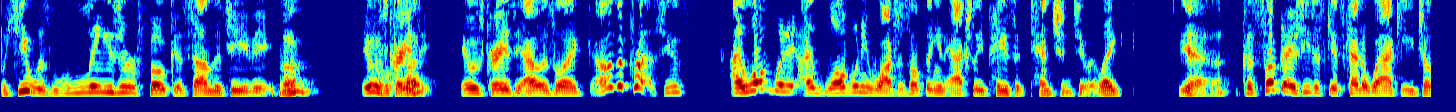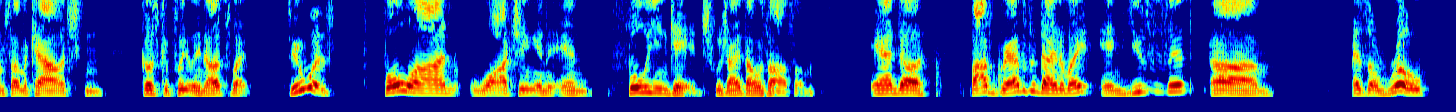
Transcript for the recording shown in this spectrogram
But he was laser focused on the TV. Huh? It was Okay. crazy. It was crazy. I was like, I was impressed. He was. I love when it, I love when he watches something and actually pays attention to it. Like Yeah. because sometimes he just gets kind of wacky, jumps on the couch and goes completely nuts. But dude was full on watching and and fully engaged, which I thought was awesome. And uh Bob grabs the dynamite and uses it um as a rope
